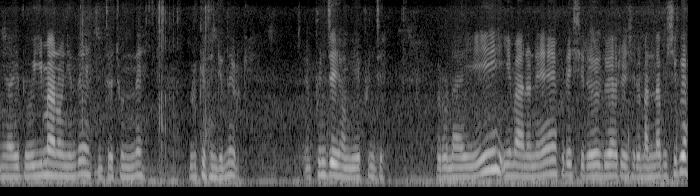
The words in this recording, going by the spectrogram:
이 아이도 2만원인데 진짜 좋네. 이렇게 생겼네. 이렇게. 분재형이에요. 분재. 아이 2만원에 후레쉬를 노야 후레쉬를 만나보시고요.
